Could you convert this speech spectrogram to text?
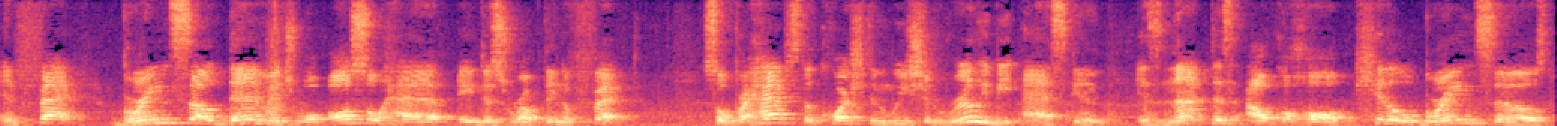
In fact, brain cell damage will also have a disrupting effect. So perhaps the question we should really be asking is not does alcohol kill brain cells,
